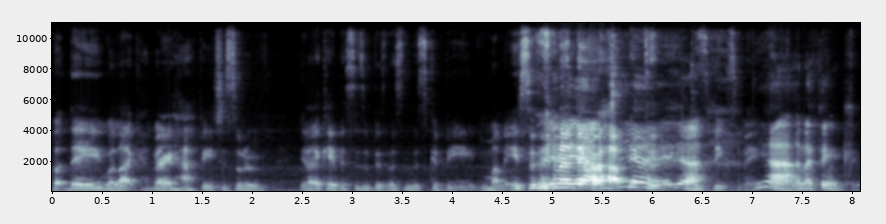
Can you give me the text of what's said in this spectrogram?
but they were like very happy to sort of be like, okay, this is a business and this could be money. So then yeah, they were happy yeah, to, yeah. to speak to me. Yeah, and I think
